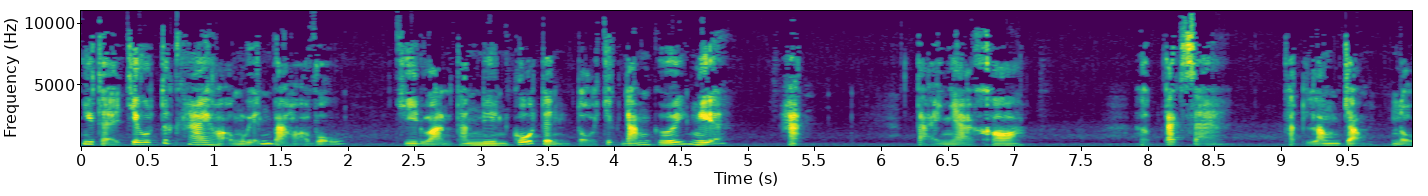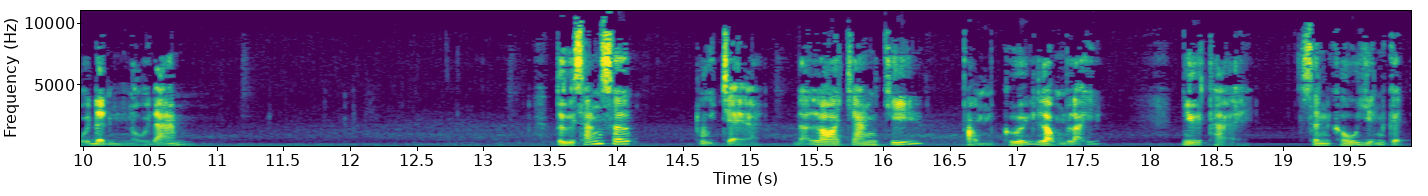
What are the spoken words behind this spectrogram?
như thể chiêu tức hai họ Nguyễn và họ Vũ Chi đoàn thanh niên cố tình tổ chức đám cưới Nghĩa, Hạnh Tại nhà kho Hợp tác xã Thật long trọng, nổi đình nổi đám. Từ sáng sớm Tụi trẻ đã lo trang trí Phòng cưới lộng lẫy Như thể sân khấu diễn kịch.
